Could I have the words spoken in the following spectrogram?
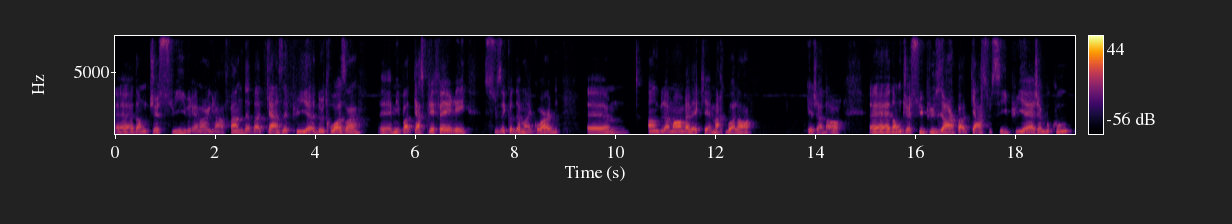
Euh, donc, je suis vraiment un grand fan de podcasts depuis 2-3 euh, ans. mes podcasts préférés, sous écoute de Mike Ward, Angle mort avec Marc Bollard, que j'adore. Donc, je suis plusieurs podcasts aussi. Puis, j'aime beaucoup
